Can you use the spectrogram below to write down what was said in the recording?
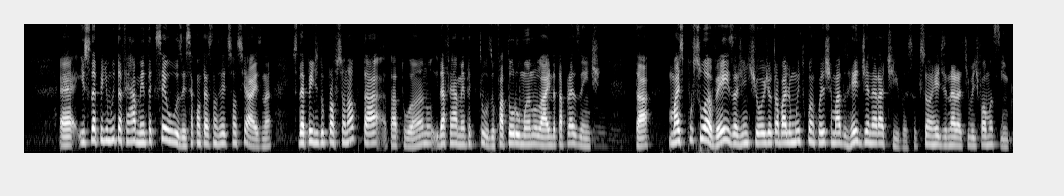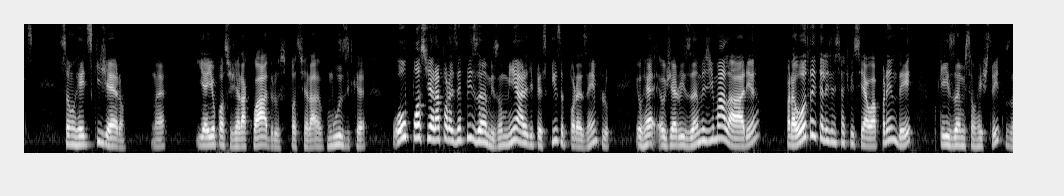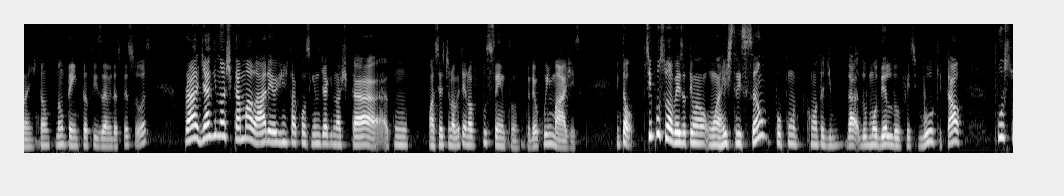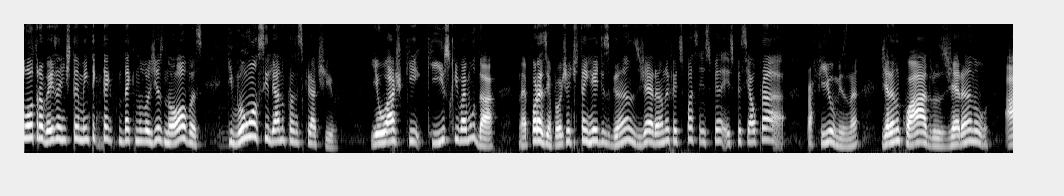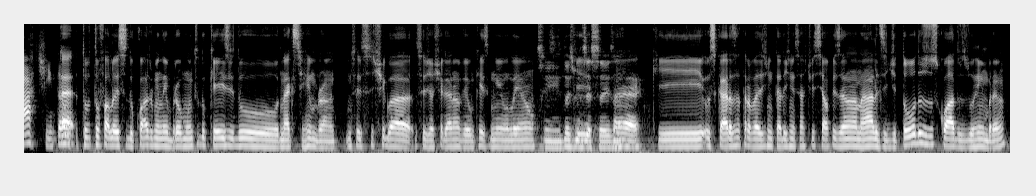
É, isso depende muito da ferramenta que você usa, isso acontece nas redes sociais, né? Isso depende do profissional que está tá atuando e da ferramenta que tu usa. O fator humano lá ainda está presente, tá? Mas, por sua vez, a gente hoje, eu trabalho muito com uma coisa chamada redes generativas. O que são redes generativas de forma simples? São redes que geram, né? E aí eu posso gerar quadros, posso gerar música, ou posso gerar, por exemplo, exames. Na minha área de pesquisa, por exemplo, eu, eu gero exames de malária para outra inteligência artificial aprender, porque exames são restritos, né? a gente não, não tem tanto exame das pessoas, para diagnosticar malária. Hoje a gente está conseguindo diagnosticar com um acerto de 99%, entendeu? Com imagens. Então, se por sua vez eu tenho uma, uma restrição por conta de, da, do modelo do Facebook e tal, por sua outra vez a gente também tem te tecnologias novas que vão auxiliar no processo criativo. E eu acho que, que isso que vai mudar. Né? Por exemplo, hoje a gente tem redes GANs gerando efeito especial para filmes, né? Gerando quadros, gerando arte, então... É, tu, tu falou esse do quadro, me lembrou muito do case do Next Rembrandt. Não sei se você chegou a, vocês já chegaram a ver um case que ganhou o Leão. Sim, em 2016, que, né? É, que os caras, através de inteligência artificial, fizeram análise de todos os quadros do Rembrandt.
